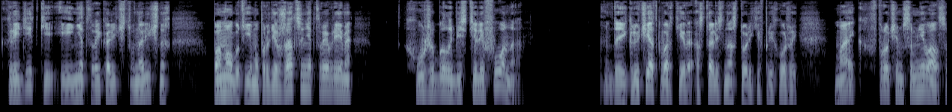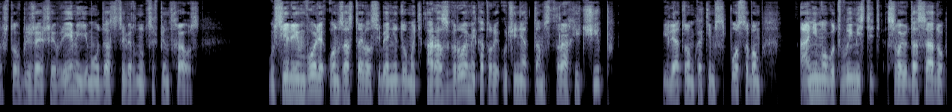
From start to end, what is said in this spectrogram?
кредитки и некоторое количество наличных помогут ему продержаться некоторое время. Хуже было без телефона, да и ключи от квартиры остались на столике в прихожей. Майк, впрочем, сомневался, что в ближайшее время ему удастся вернуться в пентхаус — Усилием воли он заставил себя не думать о разгроме, который учинят там страх и чип, или о том, каким способом они могут выместить свою досаду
